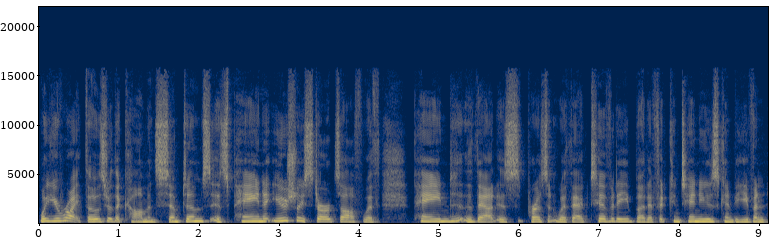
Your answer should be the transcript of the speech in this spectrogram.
Well, you're right. Those are the common symptoms. It's pain. It usually starts off with pain that is present with activity, but if it continues, can be even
